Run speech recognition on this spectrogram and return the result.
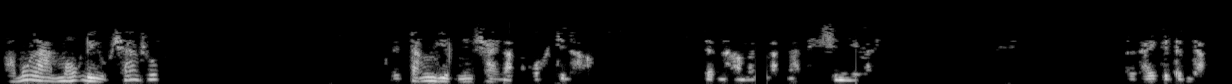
Họ muốn làm một điều sáng suốt để tăng diệt những sai lầm của chính họ cho nên họ mới bắt nó thì sinh như vậy tôi thấy cái tinh thần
